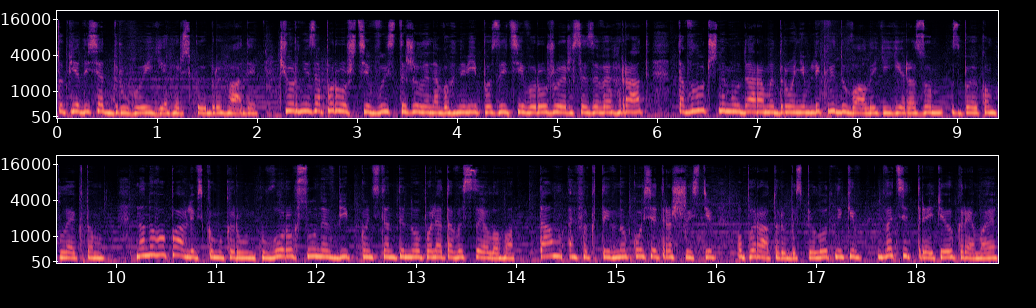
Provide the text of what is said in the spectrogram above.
152-ї єгерської бригади. Чорні запорожці вистежили на вогневій позиції ворожої РСЗВ град та влучними ударами дронів ліквідували її разом з боєкомплектом. На Новопавлівському керунку ворог суне в бік Константинополя та Веселого. Там ефективно косять рашистів оператори безпілотників 23-ї окремої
